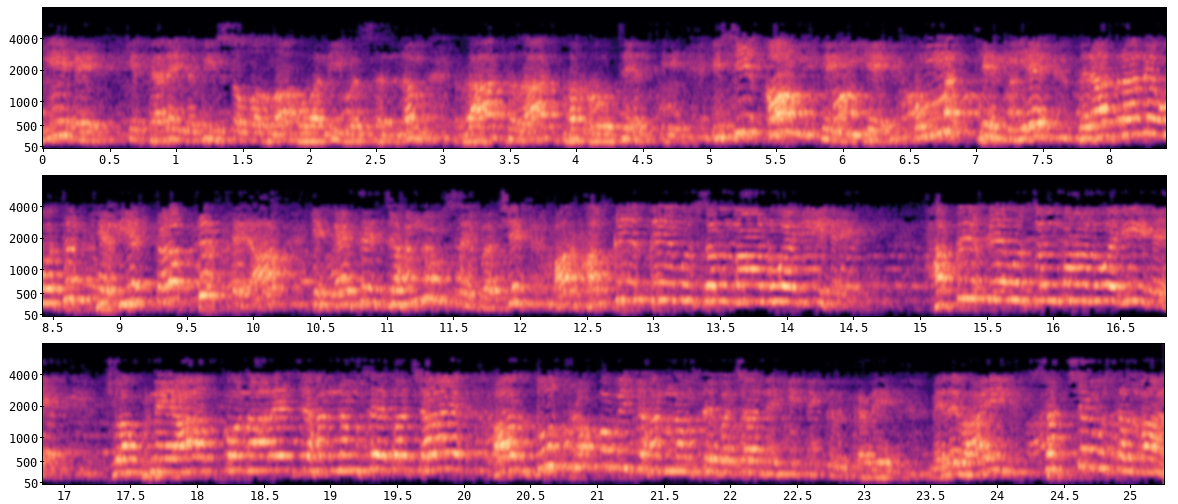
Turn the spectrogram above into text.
یہ ہے کہ پیارے نبی صلی اللہ علیہ وسلم رات رات بھر روتے تھے۔ اسی قوم کے لیے، امت کے لیے، برادران وطن کے لیے تڑپتے تھے آپ کہ کیسے جہنم سے بچے۔ اور حقیقی مسلمان وہی ہے حقیقی مسلمان وہی ہے جو اپنے آپ کو نارے جہنم سے بچائے اور دوسروں کو بھی جہنم سے بچانے کی فکر کرے۔ میرے بھائی، سچے مسلمان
